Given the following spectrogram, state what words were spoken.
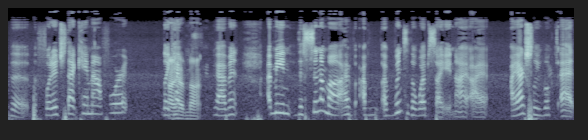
the the footage that came out for it? Like I have not. You haven't. I mean, the cinema. I've I've I went to the website and I, I I actually looked at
